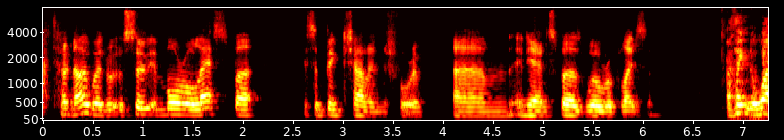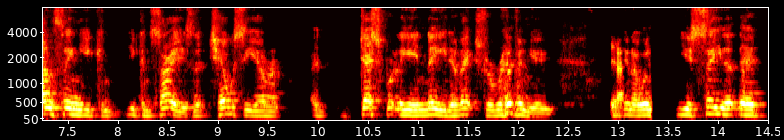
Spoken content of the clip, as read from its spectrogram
I don't know whether it will suit him more or less, but it's a big challenge for him. Um, and yeah, and Spurs will replace him. I think the one thing you can you can say is that Chelsea are desperately in need of extra revenue. Yeah. You know, when you see that they're,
